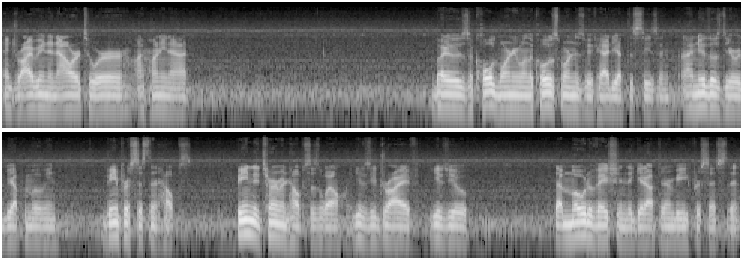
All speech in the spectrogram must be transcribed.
and driving an hour to where I'm hunting at. But it was a cold morning, one of the coldest mornings we've had yet this season. I knew those deer would be up and moving. Being persistent helps. Being determined helps as well. It gives you drive, it gives you that motivation to get out there and be persistent.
